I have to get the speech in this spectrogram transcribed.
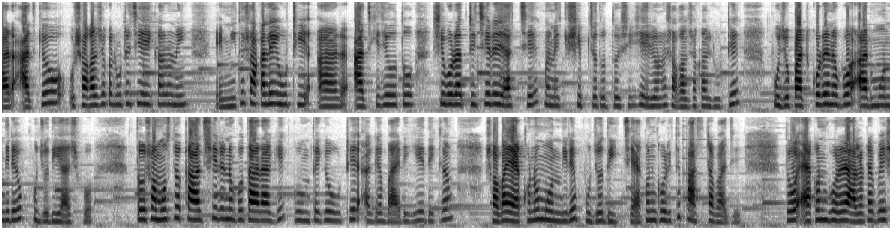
আর আজকেও সকাল সকাল উঠেছি এই কারণেই, এমনি তো সকালেই উঠি। আর আজকে যেহেতু শিবরাত্রি ছেড়ে যাচ্ছে মানে শিব চতুর্দশী, সেই জন্য সকাল সকাল উঠে পুজো পাঠ করে নেব আর মন্দিরেও পুজো দিয়ে আসব। তো সমস্ত কাজ সেরে নেব তার আগে। ঘুম থেকে উঠে আগে বাইরে গিয়ে দেখলাম সবাই এখনও মন্দিরে পুজো দিচ্ছে। এখন ঘড়িতে পাঁচটা বাজে। তো এখন ভোরের আলোটা বেশ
